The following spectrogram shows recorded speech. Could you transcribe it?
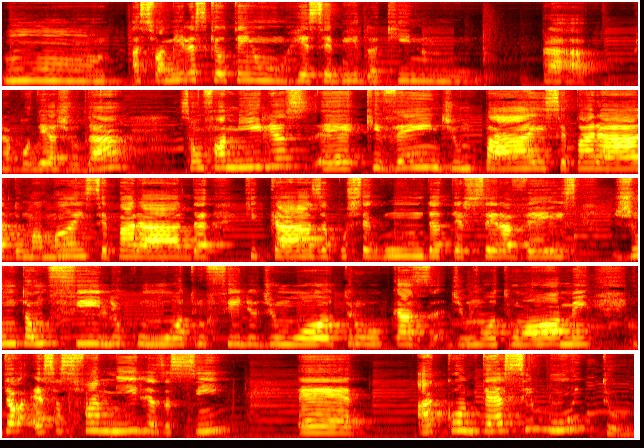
hum, as famílias que eu tenho recebido aqui para poder ajudar são famílias é, que vêm de um pai separado, uma mãe separada, que casa por segunda, terceira vez, junta um filho com outro filho de um outro de um outro homem. Então essas famílias assim é, acontece muito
